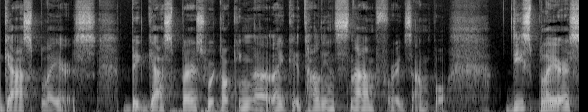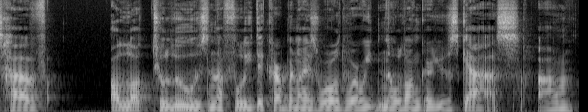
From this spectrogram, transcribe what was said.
gas players, big gas players. We're talking uh, like Italian Snam, for example. These players have a lot to lose in a fully decarbonized world where we no longer use gas. Um,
